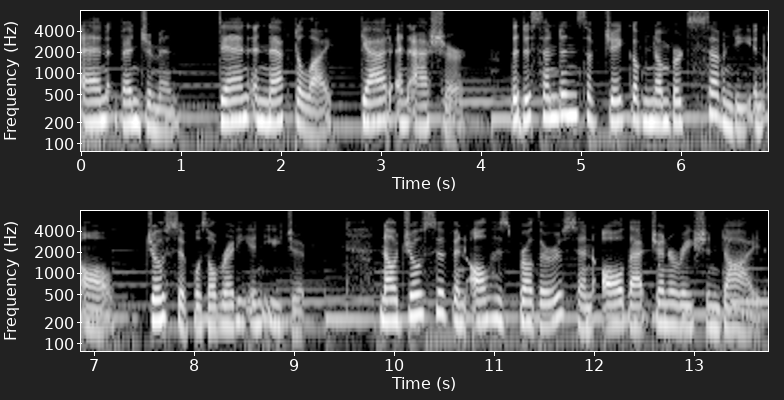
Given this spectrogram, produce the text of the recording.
and Benjamin, Dan and Naphtali, Gad and Asher. The descendants of Jacob numbered 70 in all. Joseph was already in Egypt. Now Joseph and all his brothers and all that generation died.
